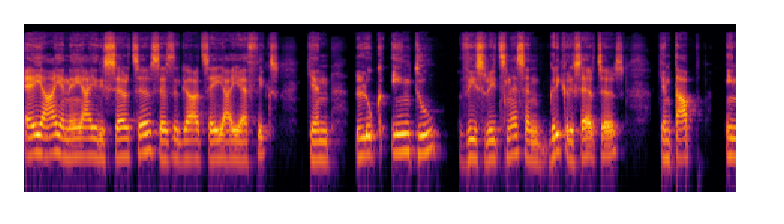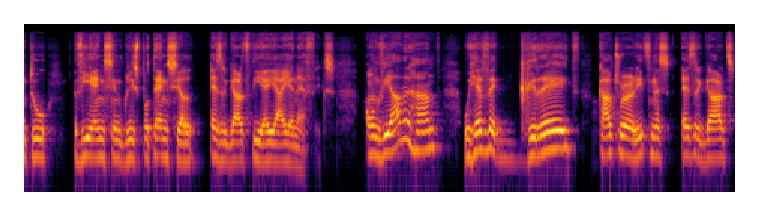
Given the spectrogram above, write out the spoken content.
AI and AI researchers as regards AI ethics can look into this richness, and Greek researchers can tap into the ancient Greece potential as regards the AI and ethics. On the other hand, we have a great cultural richness as regards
